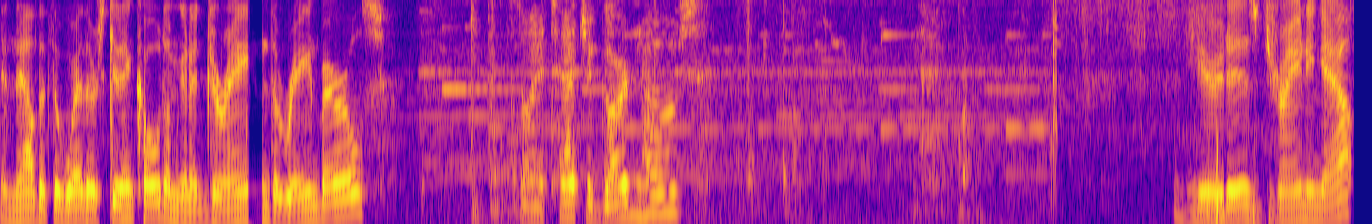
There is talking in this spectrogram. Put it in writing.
And now that the weather's getting cold, I'm going to drain the rain barrels. So I attach a garden hose. And here it is draining out.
